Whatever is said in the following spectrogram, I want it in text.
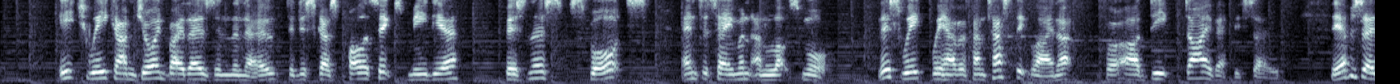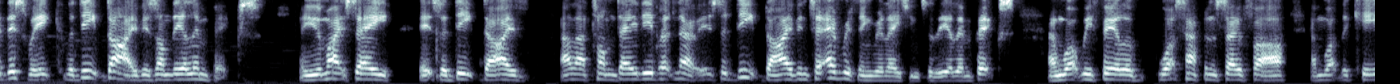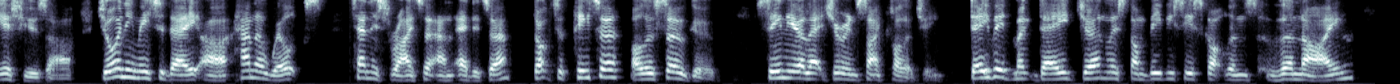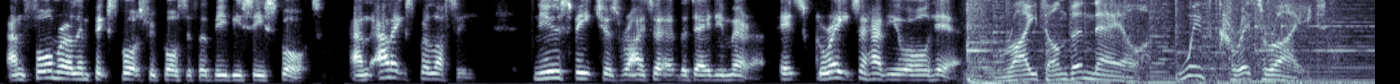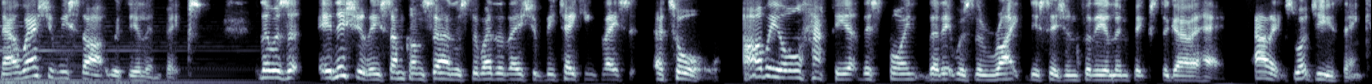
Each week, I'm joined by those in the know to discuss politics, media, business, sports, entertainment, and lots more. This week, we have a fantastic lineup for our deep dive episode. The episode this week, the deep dive, is on the Olympics. You might say it's a deep dive a la Tom Daley, but no, it's a deep dive into everything relating to the Olympics and what we feel of what's happened so far and what the key issues are. Joining me today are Hannah Wilkes, tennis writer and editor, Dr. Peter Olusoga, senior lecturer in psychology, David McDade, journalist on BBC Scotland's The Nine and former Olympic sports reporter for BBC Sport, and Alex Bellotti, news features writer at the Daily Mirror. It's great to have you all here. Right on the nail with Chris Wright. Now, where should we start with the Olympics? There was a, initially some concern as to whether they should be taking place at all. Are we all happy at this point that it was the right decision for the Olympics to go ahead? Alex, what do you think?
